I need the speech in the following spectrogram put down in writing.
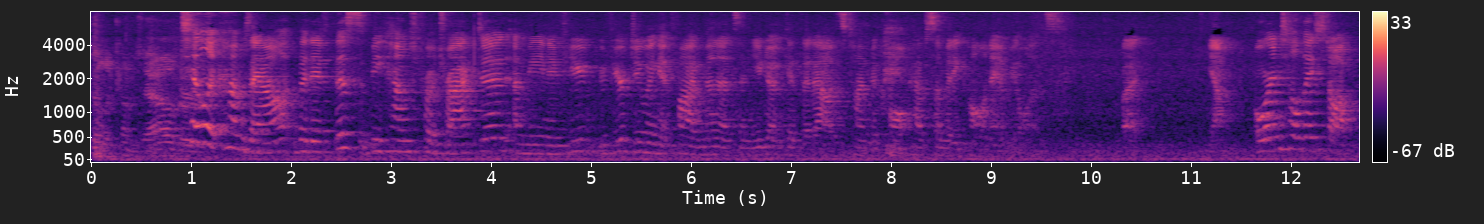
till it comes out? Till it comes out, but if this becomes protracted, I mean, if you, if you're doing it five minutes and you don't get that out, it's time to call, have somebody call an ambulance. But, yeah, or until they stop,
